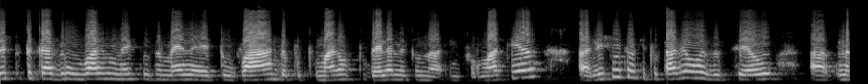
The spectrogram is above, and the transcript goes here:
Също така, друго важно нещо за мен е това да подпомагам споделянето на информация. А, лично съм си поставила за цел а, на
